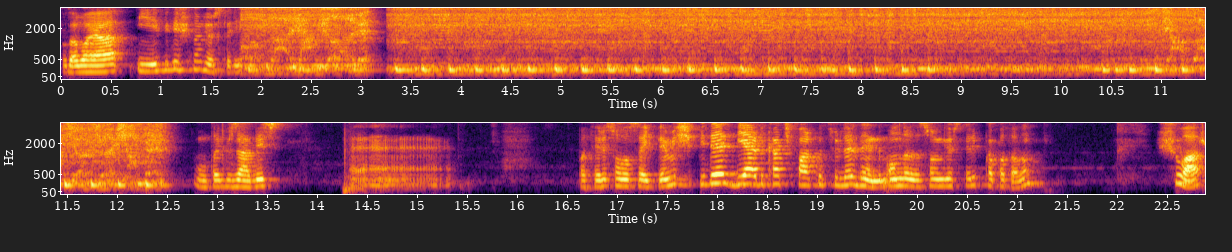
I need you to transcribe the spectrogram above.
Bu da bayağı iyi. Bir de şunu göstereyim. O da güzel bir eee bateri solosu eklemiş. Bir de diğer birkaç farklı türleri denedim. Onları da son gösterip kapatalım. Şu var.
